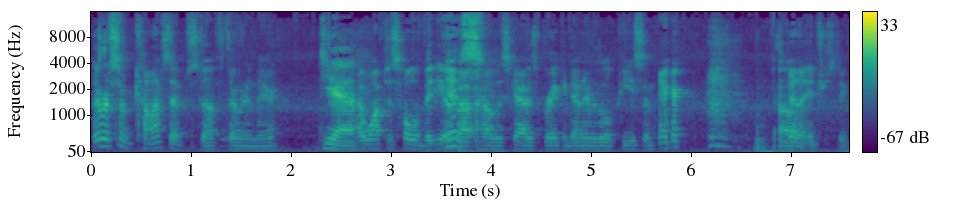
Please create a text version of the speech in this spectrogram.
There was some concept stuff thrown in there. yeah. I watched this whole video Yes. about how this guy was breaking down every little piece in there. Oh. Kind of interesting.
